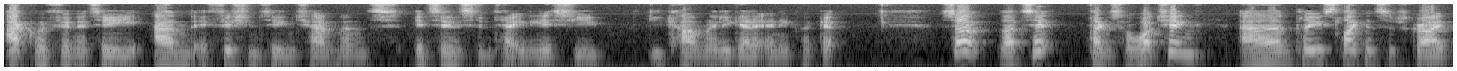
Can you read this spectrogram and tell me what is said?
Aqua Affinity and Efficiency enchantments, it's instantaneous. You, you can't really get it any quicker. So, that's it. Thanks for watching, and please like and subscribe.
